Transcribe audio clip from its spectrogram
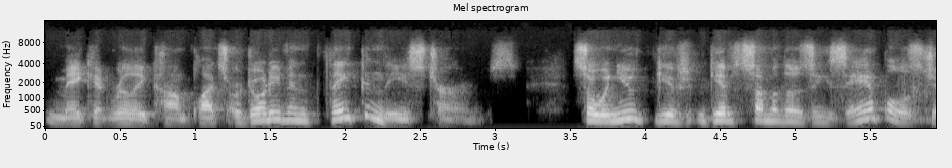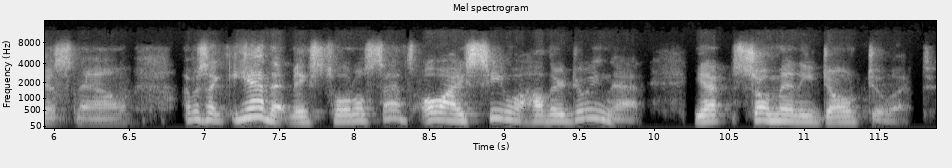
make it really complex or don't even think in these terms so when you give give some of those examples just now i was like yeah that makes total sense. Oh i see how they're doing that. Yet so many don't do it.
